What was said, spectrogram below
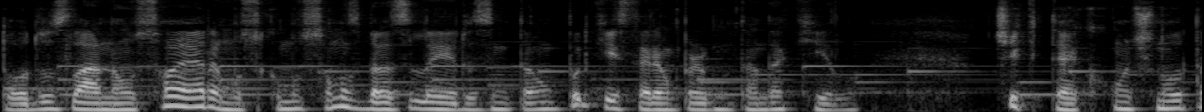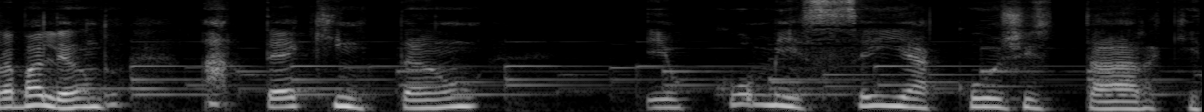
todos lá não só éramos como somos brasileiros, então por que estariam perguntando aquilo? Tic-Tac continuou trabalhando até que então eu comecei a cogitar que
